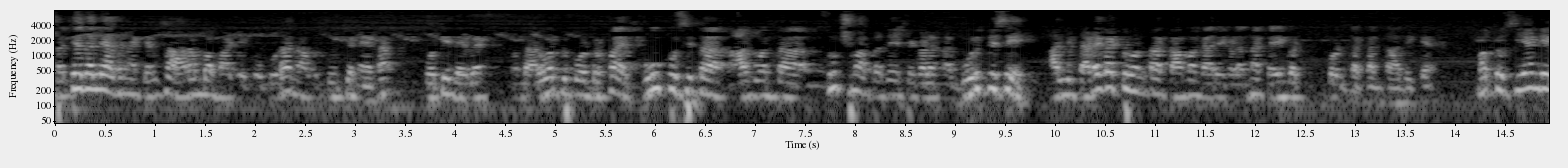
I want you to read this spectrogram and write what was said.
ಸದ್ಯದಲ್ಲೇ ಅದನ್ನ ಕೆಲಸ ಆರಂಭ ಮಾಡಲಿಕ್ಕೂ ಕೂಡ ನಾವು ಸೂಚನೆಯನ್ನ ಕೊಟ್ಟಿದ್ದೇವೆ. ಒಂದು ಅರವತ್ತು ಕೋಟಿ ರೂಪಾಯಿ ಭೂಕುಸಿತ ಆಗುವಂತ ಸೂಕ್ಷ್ಮ ಪ್ರದೇಶಗಳನ್ನ ಗುರುತಿಸಿ ಅಲ್ಲಿ ತಡೆಗಟ್ಟುವಂತಹ ಕಾಮಗಾರಿಗಳನ್ನ ಕೈಗೊಳ್ತಕ್ಕಂತ ಅದಕ್ಕೆ ಮತ್ತು C N D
